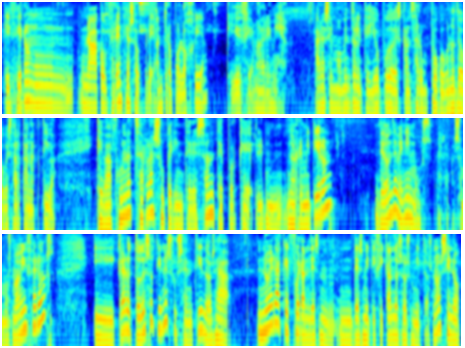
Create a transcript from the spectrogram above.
que hicieron un- una conferencia sobre antropología, que yo decía, madre mía, ahora es el momento en el que yo puedo descansar un poco, que no tengo que estar tan activa. Que va, fue una charla súper interesante porque mm, nos remitieron de dónde venimos. O sea, somos mamíferos y claro, todo eso tiene su sentido. O sea, no era que fueran des- desmitificando esos mitos, ¿no? Sino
